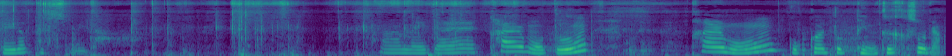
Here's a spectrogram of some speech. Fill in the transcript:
퍼펙. 네. 다음에 이제 칼모둠, 칼몽, 고컬 토핑, 극소량.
